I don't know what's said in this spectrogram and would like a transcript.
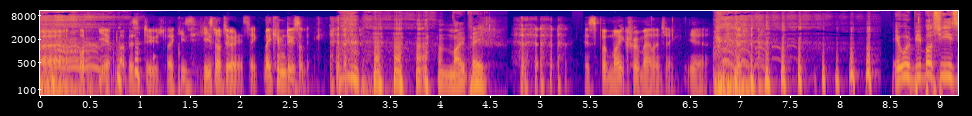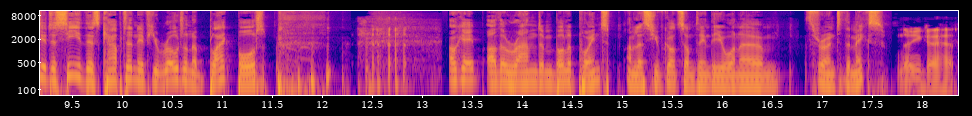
uh, or, yeah but this dude like he's he's not doing anything make him do something Might be. it's for micromanaging yeah It would be much easier to see this, Captain, if you wrote on a blackboard. okay, other random bullet point, unless you've got something that you want to um, throw into the mix. no you go ahead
